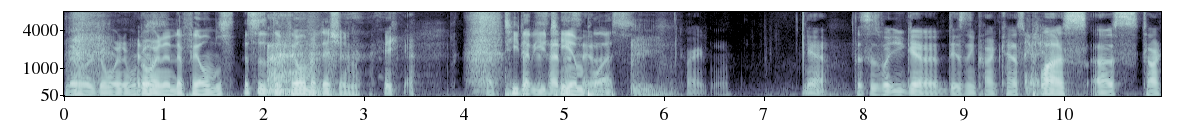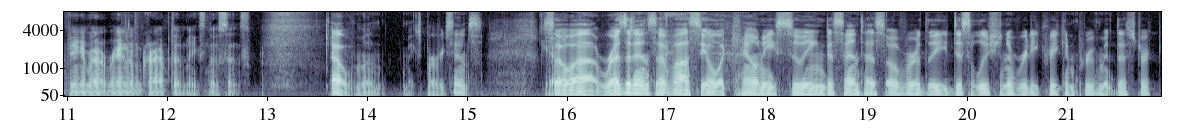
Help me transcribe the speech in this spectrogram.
Now we're going we're going into films. This is the film edition yeah. of just had to say TWTM. Plus. Right. Yeah. This is what you get a Disney podcast plus us talking about random crap that makes no sense. Oh, well, makes perfect sense. So, uh, residents of Osceola County suing DeSantis over the dissolution of Reedy Creek Improvement District.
